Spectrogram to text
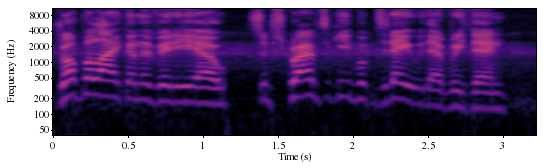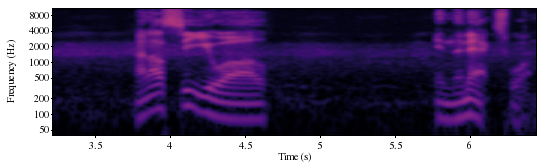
drop a like on the video, subscribe to keep up to date with everything, and I'll see you all in the next one.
